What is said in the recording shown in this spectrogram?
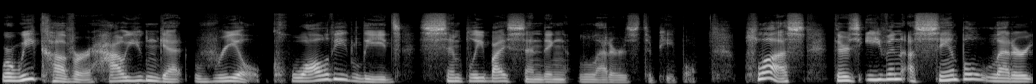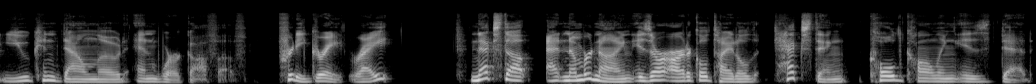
where we cover how you can get real quality leads simply by sending letters to people. Plus, there's even a sample letter you can download and work off of. Pretty great, right? Next up at number nine is our article titled Texting cold calling is dead.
